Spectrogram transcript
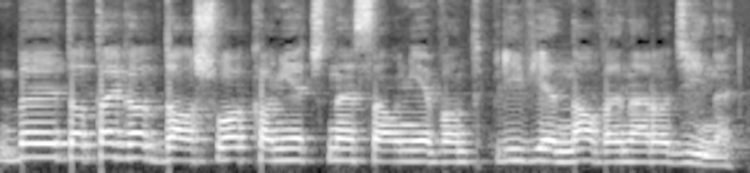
By do tego doszło, konieczne są niewątpliwie nowe narodziny –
